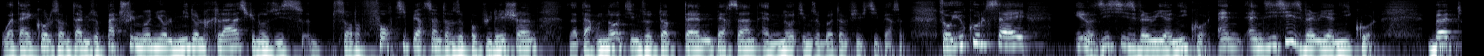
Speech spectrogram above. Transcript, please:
what I call sometimes the patrimonial middle class, you know, this sort of 40% of the population that are not in the top 10% and not in the bottom 50%. So you could say you know, this is very unequal. And, and this is very unequal. But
